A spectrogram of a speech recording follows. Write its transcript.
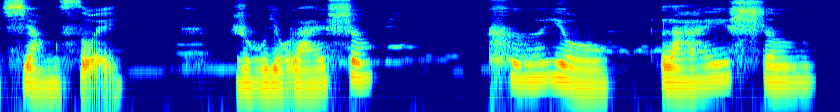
相随。如有来生，可有来生？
